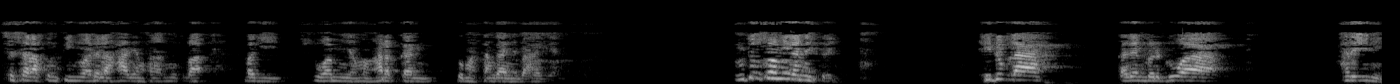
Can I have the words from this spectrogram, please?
secara kontinu adalah hal yang sangat mutlak bagi suami yang mengharapkan rumah tangganya bahagia. Untuk suami dan istri, hiduplah kalian berdua hari ini.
